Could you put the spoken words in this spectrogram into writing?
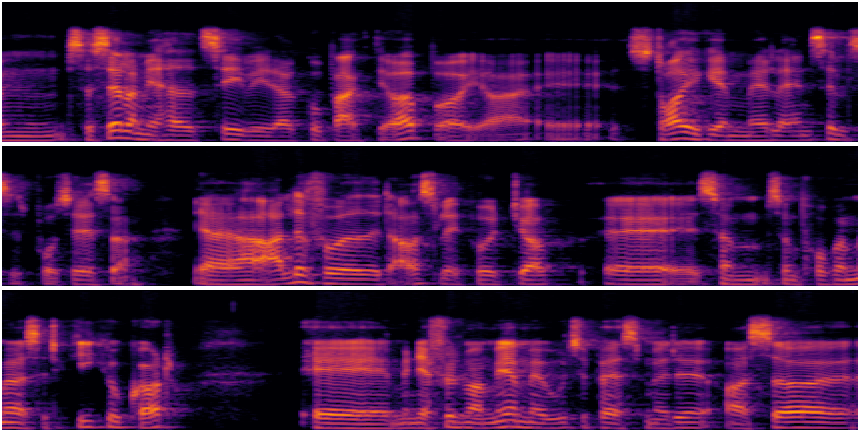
Um, så selvom jeg havde tv, der kunne bakke det op, og jeg øh, strøg igennem alle ansættelsesprocesser, jeg har aldrig fået et afslag på et job øh, som, som programmør, så det gik jo godt. Øh, men jeg følte mig mere og mere utilpas med det, og så øh,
